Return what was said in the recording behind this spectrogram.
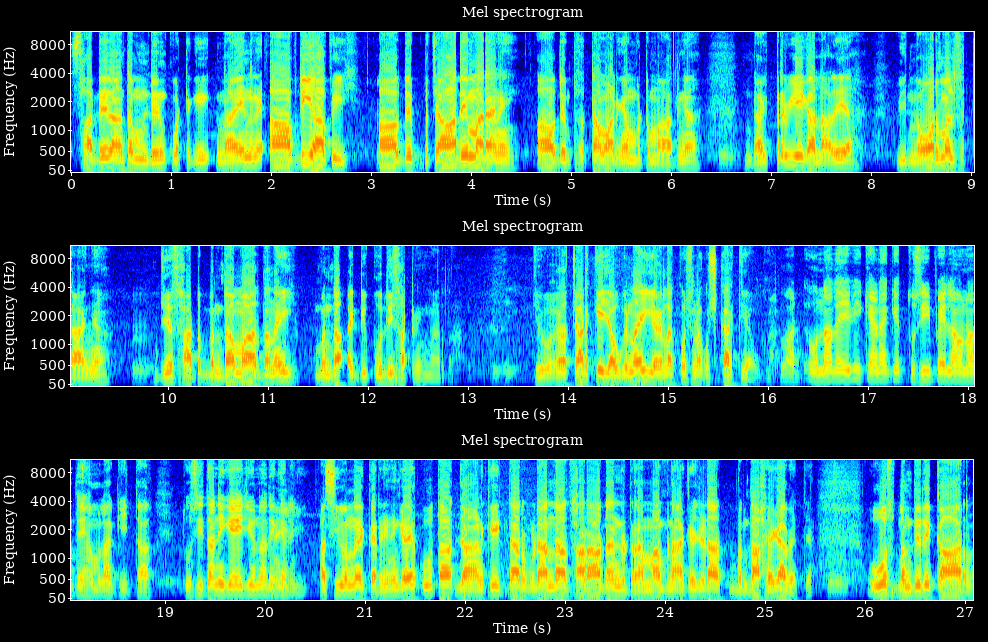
ਸਾਡੇ ਨਾਲ ਤਾਂ ਮੁੰਡੇ ਨੂੰ ਕੁੱਟ ਕੇ ਨਾ ਇਹਨਾਂ ਨੇ ਆਪ ਦੀ ਆਪ ਹੀ ਆਪ ਦੇ ਬਚਾਅ ਦੇ ਮਾਰਿਆਂ ਨੇ ਆਪ ਦੇ ਸੱਟਾਂ ਮਾਰੀਆਂ ਮੁੱਟ ਮਾਰਦੀਆਂ ਡਾਕਟਰ ਵੀ ਇਹ ਗੱਲ ਆਦੇ ਆ ਵੀ ਨਾਰਮਲ ਸੱਟਾਂ ਆਈਆਂ। ਜੇ ਸੱਟ ਬੰਦਾ ਮਾਰਦਾ ਨਹੀਂ ਬੰਦਾ ਐਡੀ ਪੋਲੀ ਸੱਟ ਨਹੀਂ ਮਾਰਦਾ। ਜੋ। ਅਗਲਾ ਚੜ ਕੇ ਜਾਊਗਾ ਨਾ ਜੀ ਅਗਲਾ ਕੁਛ ਨਾ ਕੁਛ ਕਰਕੇ ਆਊਗਾ। ਉਹਨਾਂ ਦਾ ਇਹ ਵੀ ਕਹਿਣਾ ਕਿ ਤੁਸੀਂ ਪਹਿਲਾਂ ਉਹਨਾਂ ਤੇ ਹਮਲਾ ਕੀਤਾ। ਤੁਸੀਂ ਤਾਂ ਨਹੀਂ ਗਏ ਜੀ ਉਹਨਾਂ ਦੇ ਘਰੇ? ਅਸੀਂ ਉਹਨਾਂ ਦੇ ਘਰੇ ਨਹੀਂ ਗਏ। ਉਹ ਤਾਂ ਜਾਣ ਕੇ ਇੱਟਾਂ ਰੁਗੜਾਂ ਦਾ ਸਾਰਾ ਉਹਨਾਂ ਨੇ ਡਰਾਮਾ ਬਣਾ ਕੇ ਜਿਹੜਾ ਬੰਦਾ ਹੈਗਾ ਵਿੱਚ। ਉਸ ਬੰਦੇ ਦੇ ਕਾਰਨ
